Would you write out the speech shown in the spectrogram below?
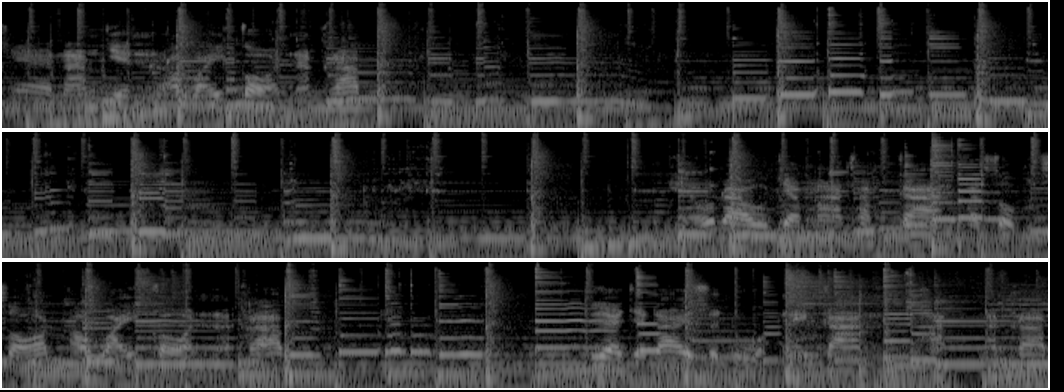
แช่น้ำเย็นเอาไว้ก่อนนะครับ เราจะมาทำการผสมซอสเอาไว้ก่อนนะครับ เพื่อจะได้สะดวกในการผัดนะครับ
